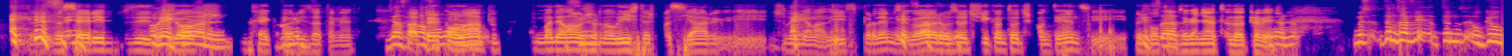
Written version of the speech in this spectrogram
da, da série de, de jogos. De recorde, exatamente. Já estava percam lá, mandem lá uns jornalistas passear e desliguem lá disso. Perdemos agora, os outros ficam todos contentes e depois Exato. voltamos a ganhar tudo outra vez. Mas estamos a ver, estamos, o, que eu,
